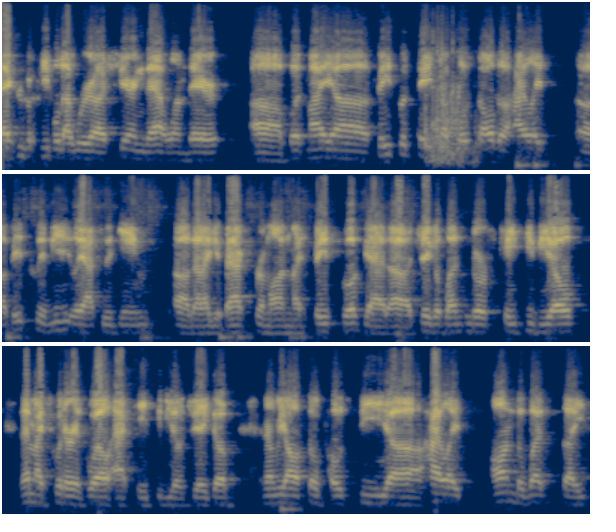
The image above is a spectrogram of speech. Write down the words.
that group of people that were uh, sharing that one there. Uh, but my uh, Facebook page, I'll post all the highlights uh, basically immediately after the game uh, that I get back from on my Facebook at uh, Jacob Lenzendorf KTVO, then my Twitter as well at KTVO Jacob, and then we also post the uh, highlights on the website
